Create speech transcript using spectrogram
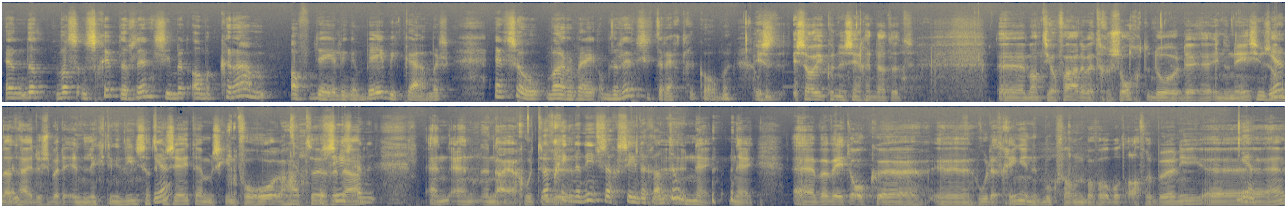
En dat was een schip, de Rensie, met allemaal kraamafdelingen, babykamers. En zo waren wij op de Rensie terechtgekomen. Is zou je kunnen zeggen dat het uh, want jouw vader werd gezocht door de uh, Indonesiërs, omdat hij dus bij de inlichtingendienst had ja? gezeten en misschien verhoren had uh, gedaan. En, en, en, nou ja, goed. Dat ging er niet zachtzinnig aan toe. nee, nee. we weten ook hoe dat ging in het boek van bijvoorbeeld Alfred Burney. ja.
